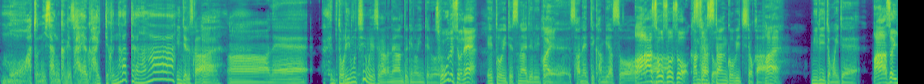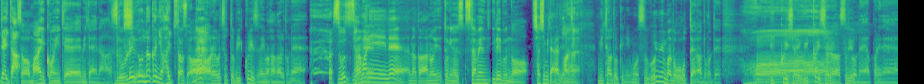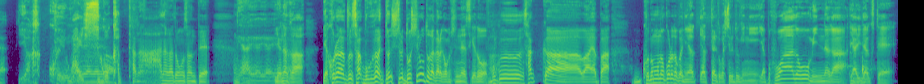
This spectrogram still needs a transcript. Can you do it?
もうあと2、3ヶ月早く入ってくんなかったかな。インテルですか、はい。ああねえドリームチームでしたからねあの時のインテルそうですよね。エトいてスナイデルいて、はいサネッティカンビアッソああ、そうそうそう。カンビアスト。スタンコビッチとか、はい。ミリートもいてああ、そう、いたいた。そうマイコンいてみたいなそれの中に入ってたんですよね。ああれはちょっとびっくりですね今考えるとね そうですよね。たまにねなんかあの時のスタメンイレブンの写真みたいなのあるじゃないですか、はい見た時にもうすごいメンバーのとこおったよなと思ってびっくりしたりびっくりしたりはするよねやっぱりねいや、かっこいい。やいすごかったな、長友さんって。いやいやいやいやいや、なんか、いやこれはさ僕がどしど素人だからかもしれないですけど、僕サッカーはやっぱ子供の頃とかにややったりとかしてる時にやっぱフォワードをみんながやりたくて、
